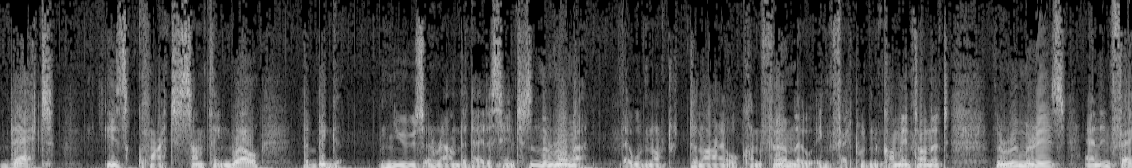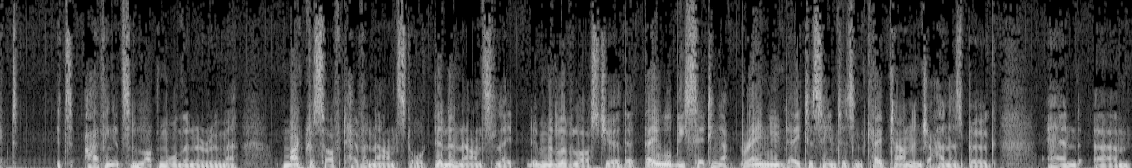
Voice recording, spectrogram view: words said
that is quite something. Well, the big news around the data centers and the rumor. They would not deny or confirm. They, in fact, wouldn't comment on it. The rumor is, and in fact, it's, I think it's a lot more than a rumor. Microsoft have announced or did announce late middle of last year that they will be setting up brand new data centers in Cape Town and Johannesburg and um,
